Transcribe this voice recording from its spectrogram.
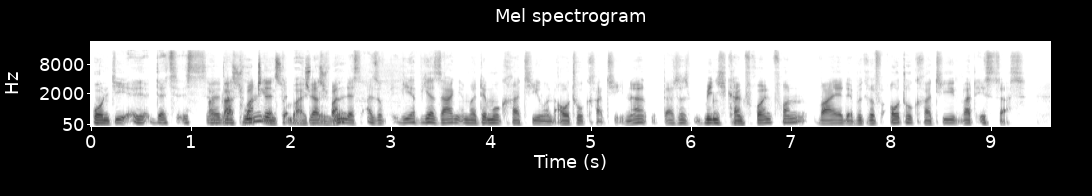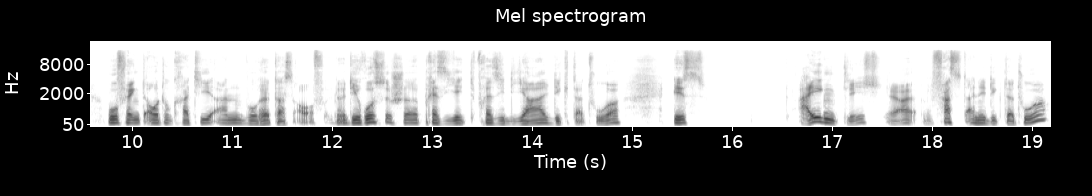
Und die, äh, das ist äh, das Spannende, zum Beispiel, das ne? Spannende ist, also wir, wir sagen immer Demokratie und Autokratie. Ne? Das ist, bin ich kein Freund von, weil der Begriff Autokratie, was ist das? Wo fängt Autokratie an? Wo hört das auf? Ne, die russische Präsidialdiktatur ist eigentlich ja, fast eine Diktatur,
